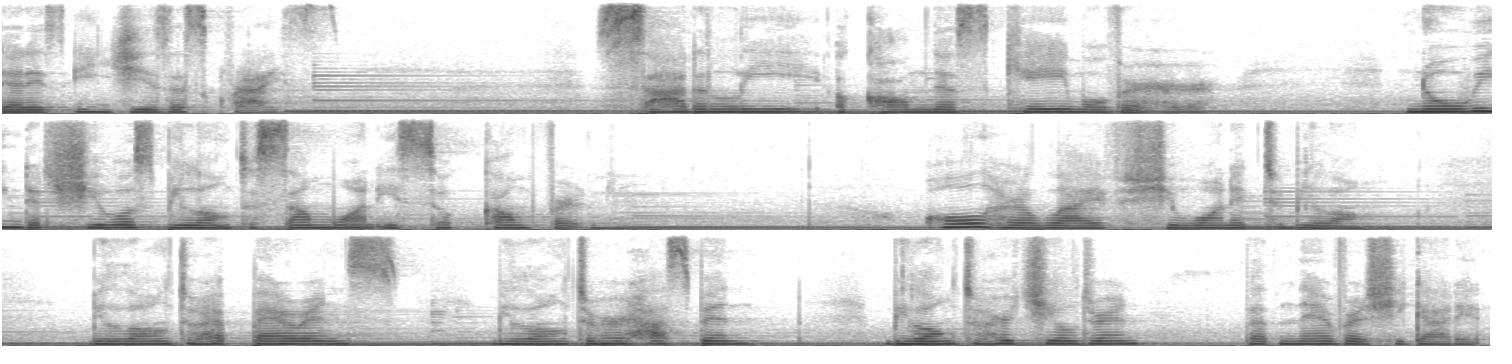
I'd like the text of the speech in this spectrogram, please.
that is in Jesus Christ. Suddenly, a calmness came over her. Knowing that she was belonged to someone is so comforting. All her life she wanted to belong. Belong to her parents, belong to her husband, belong to her children, but never she got it.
